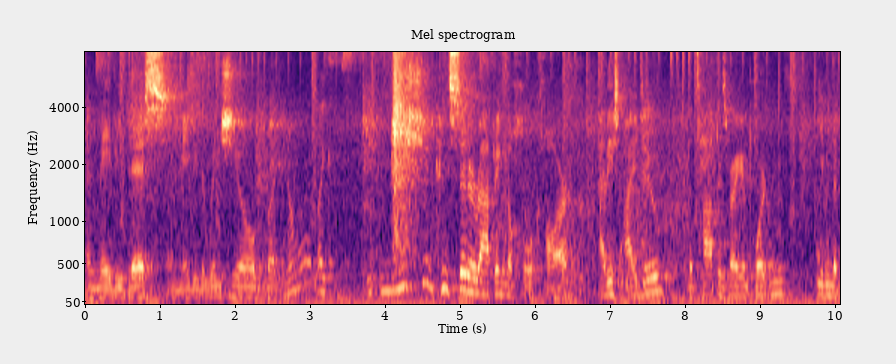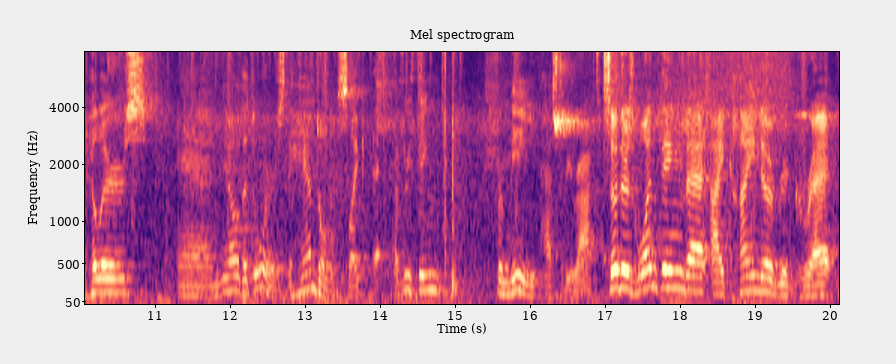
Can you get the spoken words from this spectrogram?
and maybe this and maybe the windshield, but you know what? Like you should consider wrapping the whole car. At least I do. The top is very important. Even the pillars and you know the doors, the handles, like everything for me has to be wrapped. So there's one thing that I kind of regret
